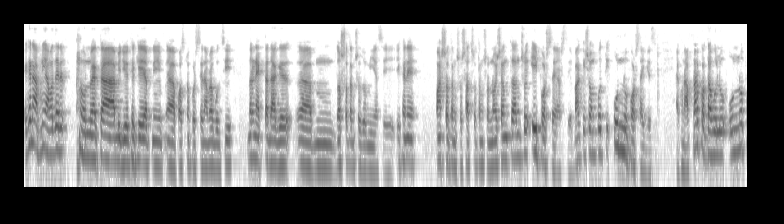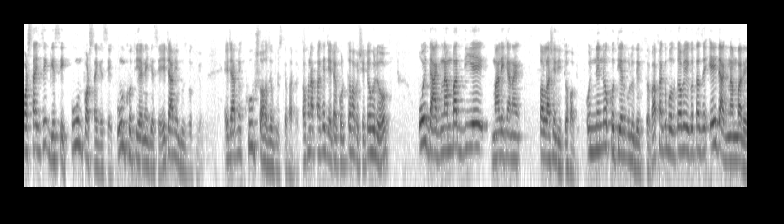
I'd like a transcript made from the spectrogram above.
এখানে আপনি আমাদের অন্য একটা ভিডিও থেকে আপনি প্রশ্ন করছেন। আমরা বলছি, ধরেন একটা দাগের দশ শতাংশ জমি আছে, এখানে পাঁচ শতাংশ, সাত শতাংশ, নয় শতাংশ এই পর্সায় আসছে, বাকি সম্পত্তি অন্য পর্সায় গেছে। এখন আপনার কথা হলো, অন্য পর্সায় যে গেছে, কোন পর্সায় গেছে, কোন খতিয়ানে গেছে, এটা আমি বুঝব কীভাবে? এটা আপনি খুব সহজে বুঝতে পারবেন। তখন আপনাকে যেটা করতে হবে, সেটা হলো, ওই দাগ নাম্বার দিয়ে মালিকানা তল্লাশি দিতে হবে। অন্যান্য খতিয়ানগুলো দেখতে হবে। আপনাকে বলতে হবে, এই কথা যে এই দাগ নাম্বারে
